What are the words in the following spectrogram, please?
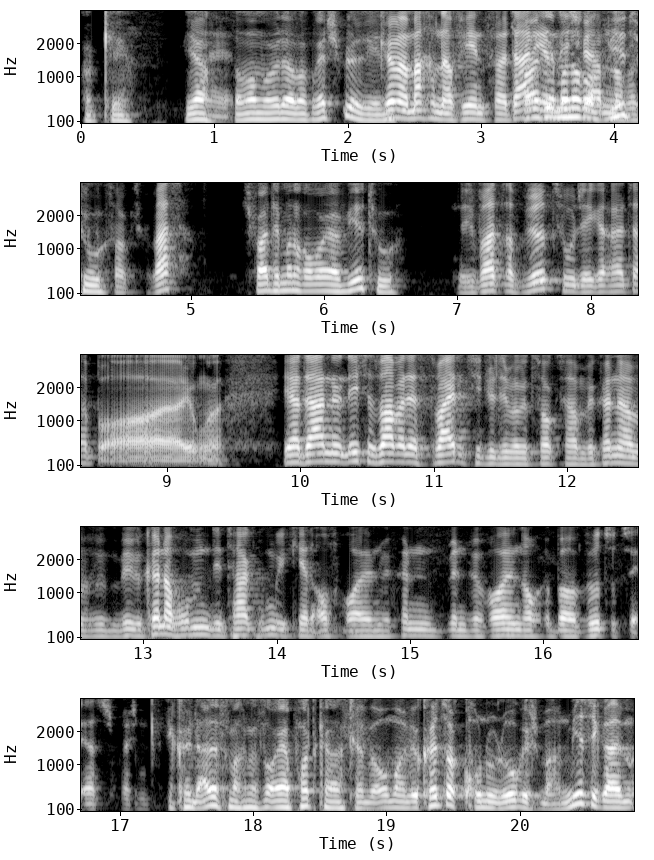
Okay. Ja, naja. sollen wir mal wieder über Brettspiele reden? Können wir machen, auf jeden Fall. Daniel ich warte immer noch auf Virtu. Was? Ich warte immer noch auf euer Virtu. Du warst auf Virtu, Digga, Alter. Boah, Junge. Ja, Daniel und ich, das war aber der zweite Titel, den wir gezockt haben. Wir können, ja, wir können auch um den Tag umgekehrt aufrollen. Wir können, wenn wir wollen, auch über Virtu zuerst sprechen. Ihr könnt alles machen, das ist euer Podcast. Können wir auch machen. Wir können es auch chronologisch machen. Mir ist egal,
